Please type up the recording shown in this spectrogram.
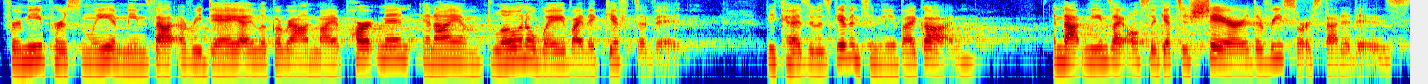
For me personally, it means that every day I look around my apartment and I am blown away by the gift of it because it was given to me by God. And that means I also get to share the resource that it is.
